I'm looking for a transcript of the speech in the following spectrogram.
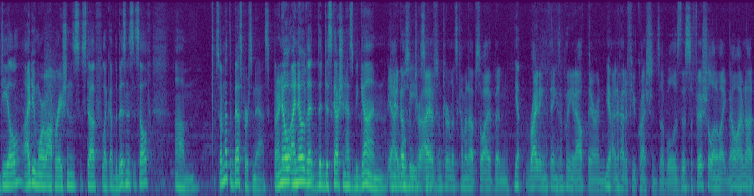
deal. I do more of operations stuff, like of the business itself. Um, so I'm not the best person to ask, but I know Yeah, I know that the discussion has begun. Yeah, I know some. Tur- I have some tournaments coming up, so I've been Yep. writing things and putting it out there, and Yep. I've had a few questions of, well, is this official? And I'm like, no, I'm not.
